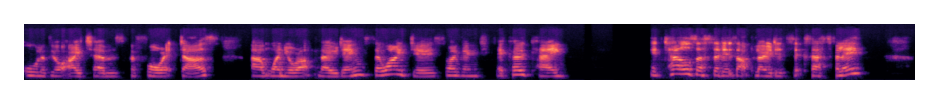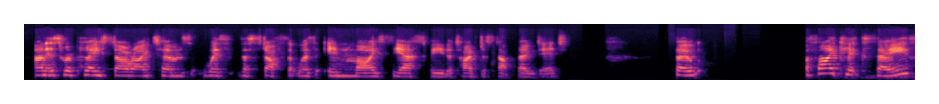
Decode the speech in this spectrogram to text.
all of your items before it does um, when you're uploading? So I do, so I'm going to click OK. It tells us that it's uploaded successfully and it's replaced our items with the stuff that was in my CSV that I've just uploaded. So if I click save,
